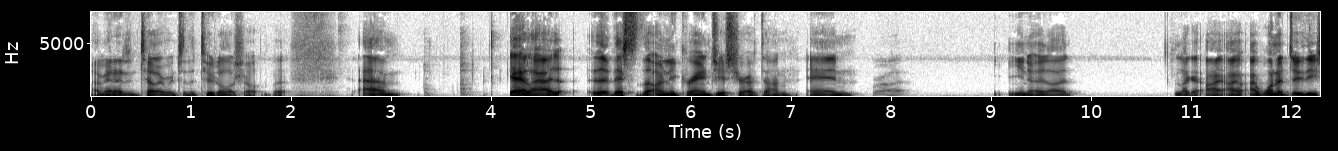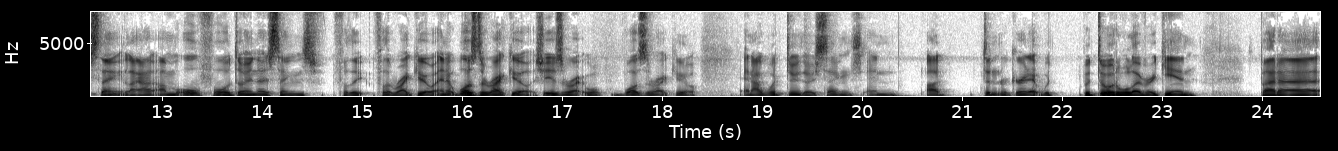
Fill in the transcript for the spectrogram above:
I mean, I didn't tell her I went to the two dollar shop, but um, yeah, like I th- that's the only grand gesture I've done, and Right. you know, like like I I, I want to do these things. Like I, I'm all for doing those things for the for the right girl, and it was the right girl. She is the right well, was the right girl, and I would do those things, and I didn't regret it. Would would do it all over again, but uh,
